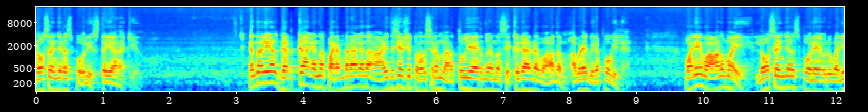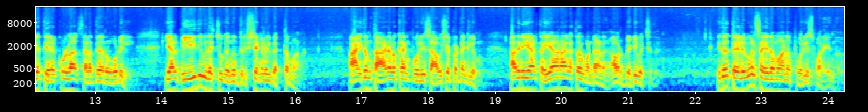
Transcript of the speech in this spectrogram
ലോസ് ഏഞ്ചലസ് പോലീസ് തയ്യാറാക്കിയത്. എന്നാൽ ഇയാൾ ഗഡ്ക എന്ന പരമ്പരാഗത ആയുധശേഷി പ്രദർശനം നടത്തുകയായിരുന്നു എന്ന സിഖുകാരുടെ വാദം അവിടെ വിലപ്പോകില്ല. വലിയ വാളുമായി ലോസ് ഏഞ്ചലസ് പോലെ ഒരു വലിയ തിരക്കുള്ള സ്ഥലത്തെ റോഡിൽ ഇയാൾ ഭീതി വിതച്ചു എന്ന് ദൃശ്യങ്ങളിൽ വ്യക്തമാണ്. ആയുധം താഴെ വെക്കാൻ പോലീസ് ആവശ്യപ്പെട്ടെങ്കിലും അതിന് ഇയാൾ തയ്യാറാകാത്തത് കൊണ്ടാണ് അവർ വെടിവെച്ചത്. ഇത് തെളിവുകൾ സഹിതമാണ് പോലീസ് പറയുന്നത്.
